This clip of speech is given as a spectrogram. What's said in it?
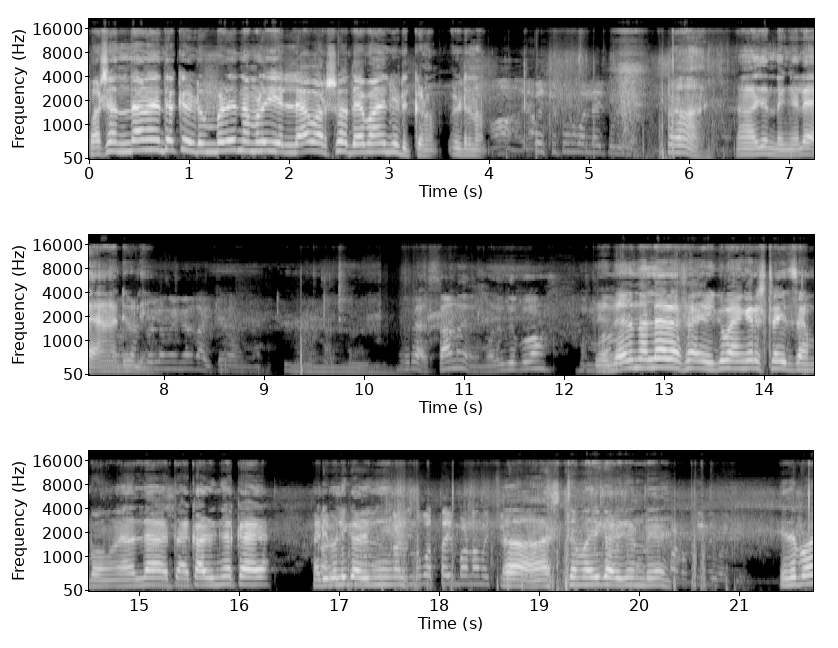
പക്ഷെ എന്താണ് ഇതൊക്കെ ഇടുമ്പോൾ നമ്മൾ എല്ലാ വർഷവും അതേമാതിരി എടുക്കണം ഇടണം. ആ ആ ആ അല്ലേ അടിപൊളി. എന്തായാലും നല്ല രസമാണ് എനിക്ക് ഭയങ്കര ഇഷ്ടമായി ഇത് സംഭവം. നല്ല കഴുങ്ങൊക്കെ അടിപൊളി കഴുങ്ങ് ആ ഇഷ്ടംമാതിരി കഴുകുണ്ട്. ഇതിപ്പോ ഇതിപ്പോൾ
